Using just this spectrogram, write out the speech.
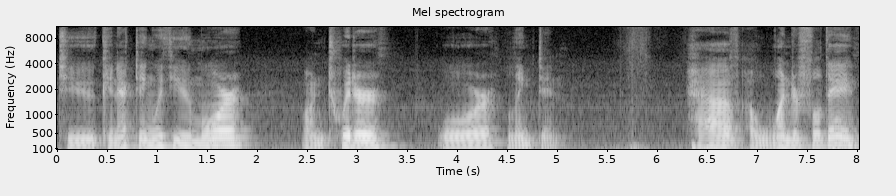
to connecting with you more on Twitter or LinkedIn. Have a wonderful day.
